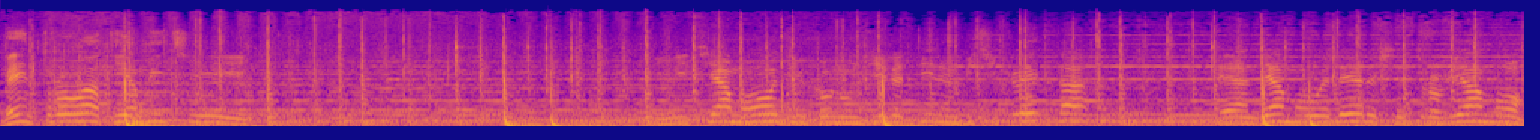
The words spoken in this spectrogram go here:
Bentrovati amici! Iniziamo oggi con un girettino in bicicletta e andiamo a vedere se troviamo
